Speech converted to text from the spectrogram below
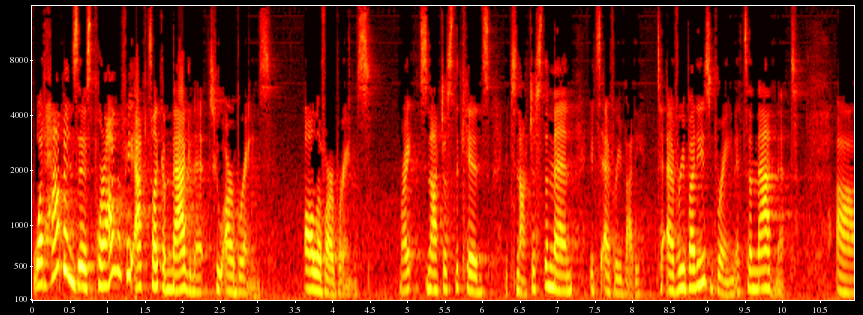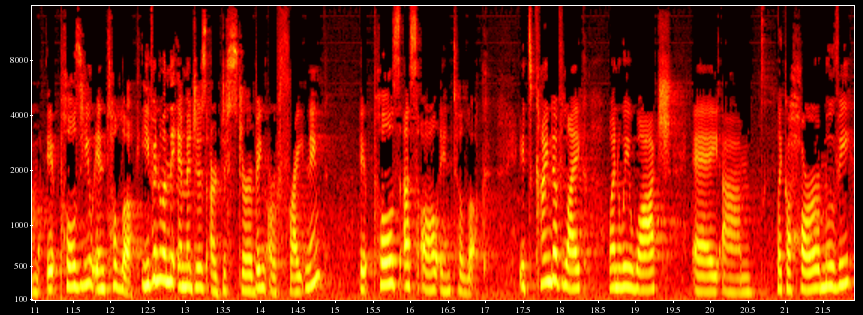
What happens is pornography acts like a magnet to our brains, all of our brains, right? It's not just the kids, it's not just the men, it's everybody. To everybody's brain, it's a magnet. Um, it pulls you in to look. Even when the images are disturbing or frightening, it pulls us all in to look. It's kind of like when we watch a, um, like a horror movie,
